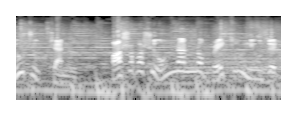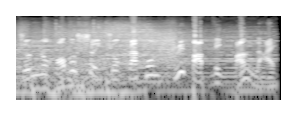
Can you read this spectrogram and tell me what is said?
ইউটিউব চ্যানেল পাশাপাশি অন্যান্য ব্রেকিং নিউজের জন্য অবশ্যই চোখ রাখুন রিপাবলিক বাংলায়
